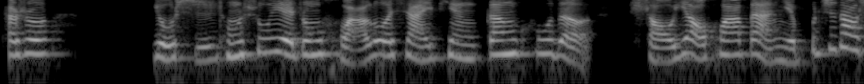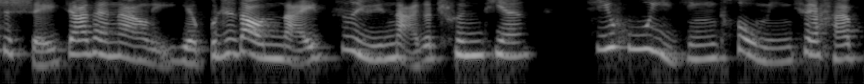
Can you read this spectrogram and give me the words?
他说。有时从书页中滑落下一片干枯的芍药花瓣，也不知道是谁夹在那里，也不知道来自于哪个春天，几乎已经透明，却还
